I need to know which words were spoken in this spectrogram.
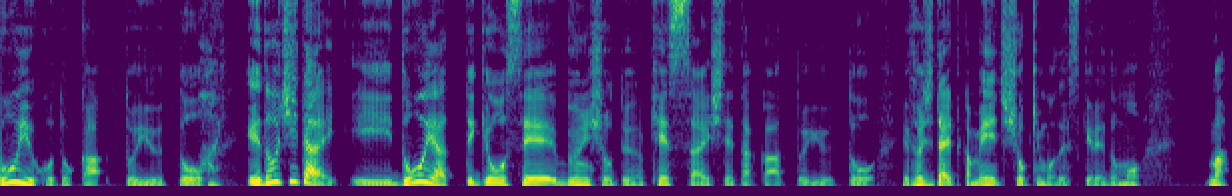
どういうことかというと、はい。江戸時代、えーどうやって行政文書というのを決済してたかというと、江戸時代とか明治初期もですけれども、まあ、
